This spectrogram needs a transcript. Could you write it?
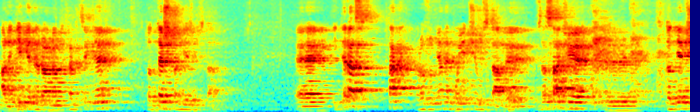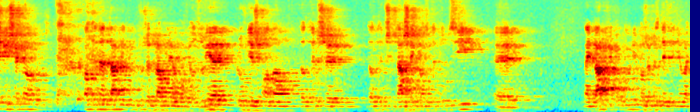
ale nie generalne abstrakcyjne, to też to nie jest ustawa. E, I teraz tak rozumiane pojęcie ustawy w zasadzie y, do dnia dzisiejszego kontynentalnej kulturze prawnej obowiązuje. Również ono dotyczy, dotyczy naszej konstytucji. E, najbardziej ogólnie możemy zdefiniować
